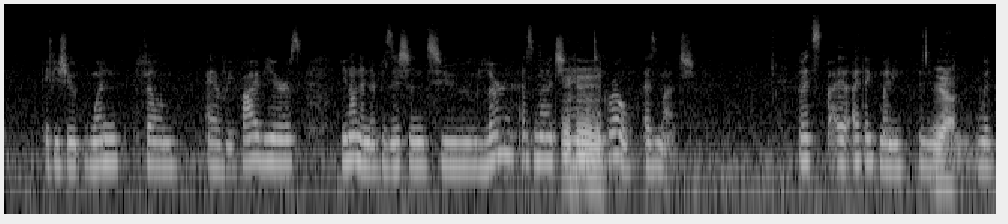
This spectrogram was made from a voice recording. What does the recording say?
if you shoot one film every five years, you're not in a position to learn as much and to Mhm. grow as much. So it's, I, I think money uh, Yeah. would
